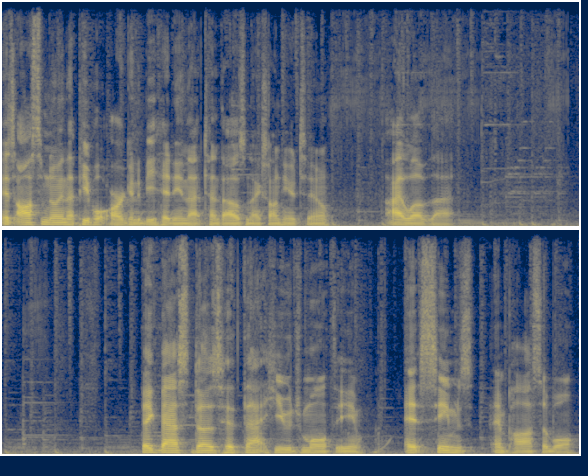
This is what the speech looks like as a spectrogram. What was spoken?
It's awesome knowing that people are going to be hitting that 10,000 X on here too. I love that. Big Bass does hit that huge multi. It seems impossible,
